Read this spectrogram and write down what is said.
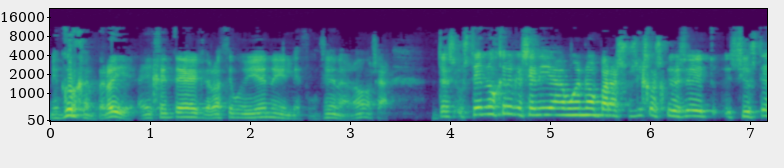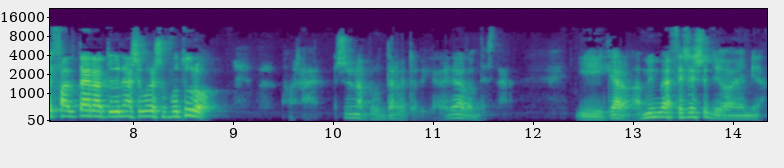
me curgen, pero oye, hay gente que lo hace muy bien y le funciona, ¿no? O sea, entonces, ¿usted no cree que sería bueno para sus hijos que si usted faltara tuvieran seguro su futuro? Vamos a ver, eso es una pregunta retórica, voy a contestar. Y claro, a mí me haces eso y te digo, mira,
